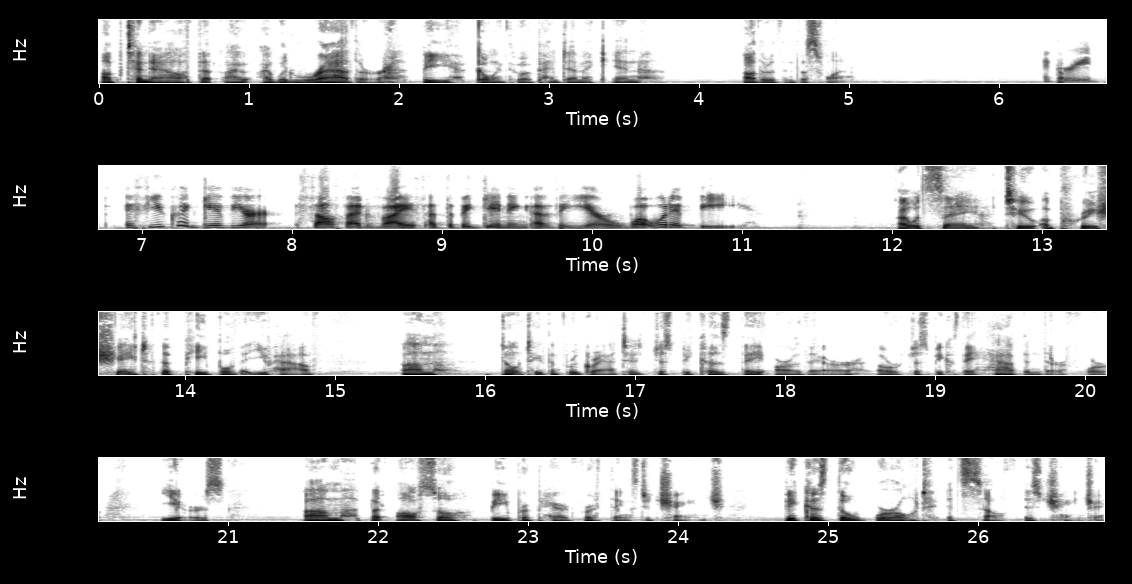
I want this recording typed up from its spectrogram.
up to now that I, I would rather be going through a pandemic in other than this one. Agreed. If you could give yourself advice at the beginning of the year, what would it be? I would say to appreciate the people that you have. Um, don't take them for granted just because they are there or just because they have been there for years. Um, but also be prepared for things to change because the world itself is changing.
